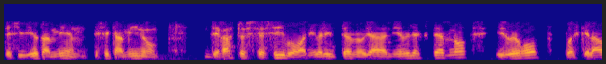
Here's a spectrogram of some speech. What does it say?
decidió también ese camino de gasto excesivo a nivel interno y a nivel externo y luego pues que la,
